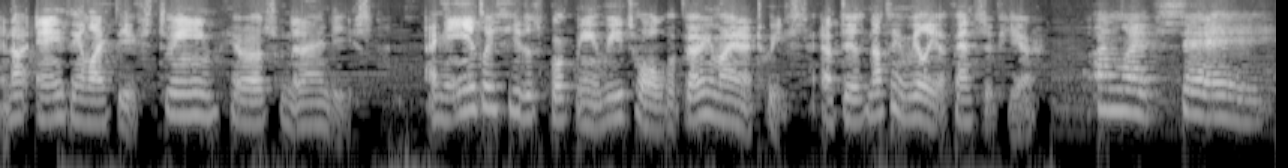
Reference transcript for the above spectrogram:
and not anything like the extreme heroes from the 90s. I can easily see this book being retold with very minor tweaks, as there's nothing really offensive here. Unlike, say,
